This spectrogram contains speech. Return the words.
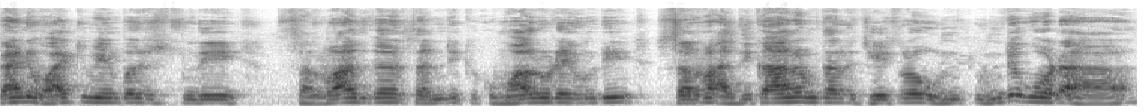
కానీ వాక్యం ఏం భవిస్తుంది సర్వాధికార తండ్రికి కుమారుడై ఉండి సర్వ అధికారం తన చేతిలో ఉం- ఉండి కూడా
